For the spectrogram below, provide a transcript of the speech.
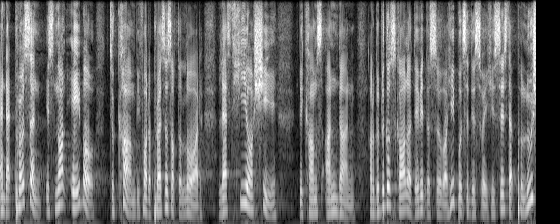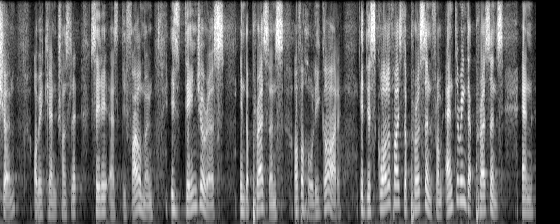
and that person is not able to come before the presence of the Lord, lest he or she becomes undone. Now, the biblical scholar David deSilva, he puts it this way. He says that pollution, or we can translate say it as defilement, is dangerous in the presence of a holy God. It disqualifies the person from entering that presence, and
